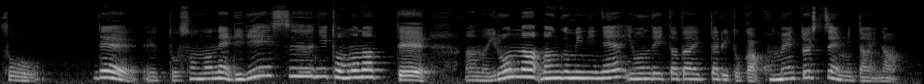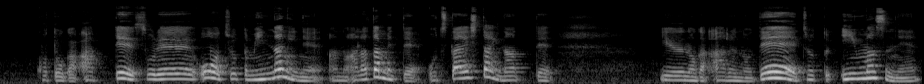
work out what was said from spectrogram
そう。で、えっと、そのねリリースに伴ってあのいろんな番組にね呼んでいただいたりとかコメント出演みたいなことがあってそれをちょっとみんなにねあの改めてお伝えしたいなっていうのがあるのでちょっと言いますね。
